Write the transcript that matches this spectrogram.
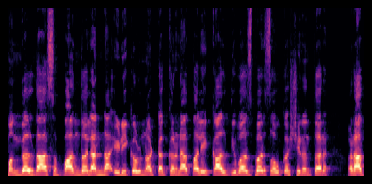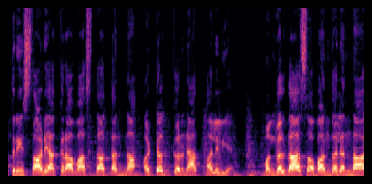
मंगलदास बांदल यांना ईडीकडून अटक करण्यात आली. काल दिवसभर चौकशीनंतर रात्री साडे अकरा वाजता त्यांना अटक करण्यात आलेली आहे. मंगलदास बांदल यांना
